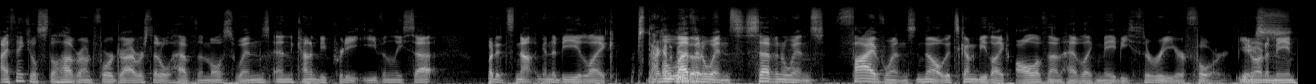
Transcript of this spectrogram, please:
I think you'll still have around four drivers that will have the most wins and kind of be pretty evenly set. But it's not going to be like gonna be eleven the- wins, seven wins, five wins. No, it's going to be like all of them have like maybe three or four. You know what I mean?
